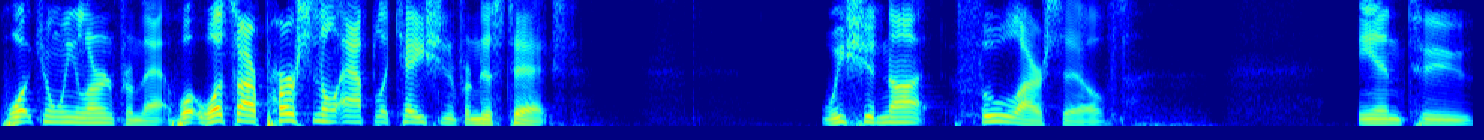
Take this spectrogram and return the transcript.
what can we learn from that? What's our personal application from this text? We should not fool ourselves into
